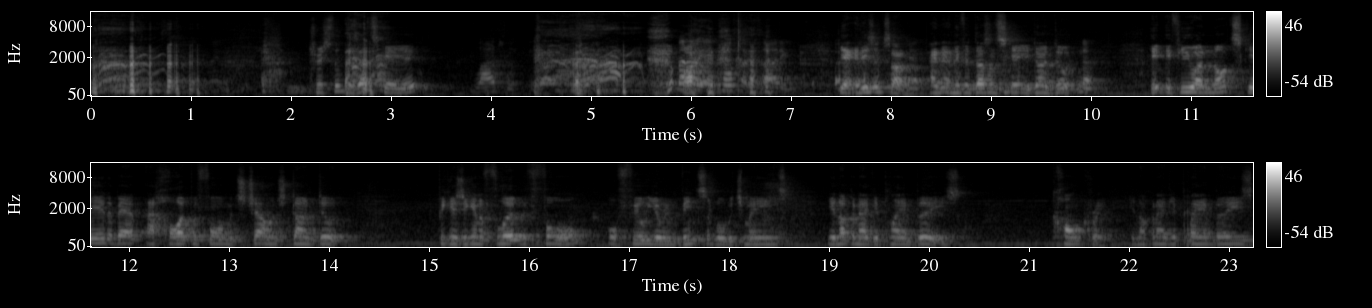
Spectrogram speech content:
Tristan, does that scare you? Largely, yeah. but oh, it's also exciting. Yeah, it is exciting. And, and if it doesn't scare you, don't do it. No. If you are not scared about a high performance challenge, don't do it. Because you're going to flirt with form or feel you're invincible, which means you're not going to have your plan Bs concrete. You're not going to have your plan Bs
